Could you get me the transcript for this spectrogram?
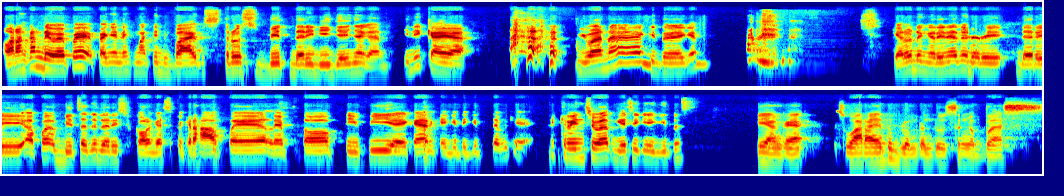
orang kan DWP pengen nikmatin vibes terus beat dari DJ-nya kan. Ini kayak gimana gitu ya kan kayak lo dengerinnya tuh dari dari apa beatsnya tuh dari kalau nggak speaker HP, laptop, TV ya kan kayak gitu-gitu. Tapi kayak cringe banget gak sih kayak gitu? Iya, yang kayak suaranya tuh belum tentu sengebas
